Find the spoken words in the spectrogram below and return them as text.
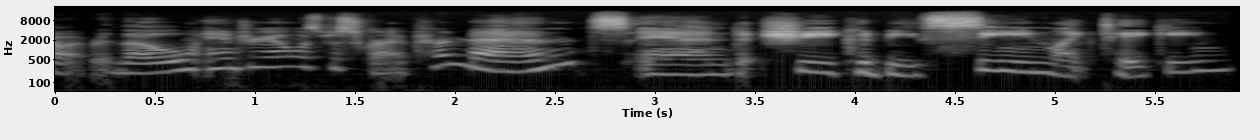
However, though Andrea was prescribed her meds and she could be seen like taking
